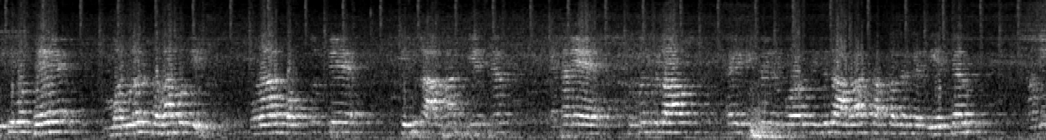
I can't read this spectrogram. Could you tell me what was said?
ইতিমধ্যে মন্ডল সভাপতি ওনার বক্তব্যে কিছুটা আভাস দিয়েছেন। এখানে সুতরাং এই বিষয়ের উপর কিছুটা আভাস আপনাদেরকে দিয়েছেন আমি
